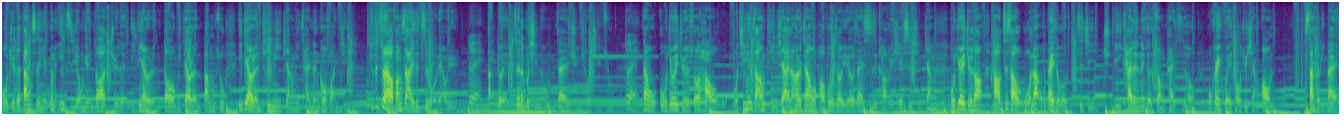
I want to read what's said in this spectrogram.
我觉得当事人也不能一直永远都要觉得一定要有人懂，一定要有人帮助，一定要有人听你讲，你才能够缓解。就是最好的方式还是自我疗愈。对啊，对，真的不行了，我们再寻求协助。对，但我我就会觉得说，好，我今天早上停下来，然后又这样，我跑步的时候也有在思考了一些事情，这样，嗯、我就会觉得说，好，至少我让我带着我自己离开了那个状态之后，我可以回头去想，哦，上个礼拜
